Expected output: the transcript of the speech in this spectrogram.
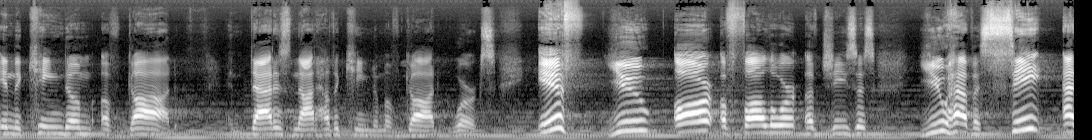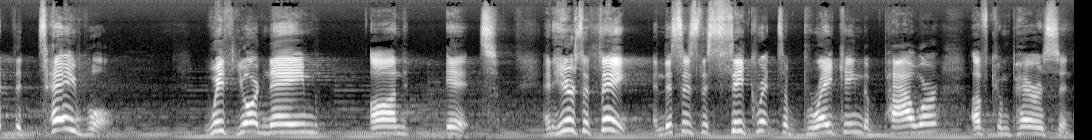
in the kingdom of God. And that is not how the kingdom of God works. If you are a follower of Jesus, you have a seat at the table with your name on it. And here's the thing, and this is the secret to breaking the power of comparison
